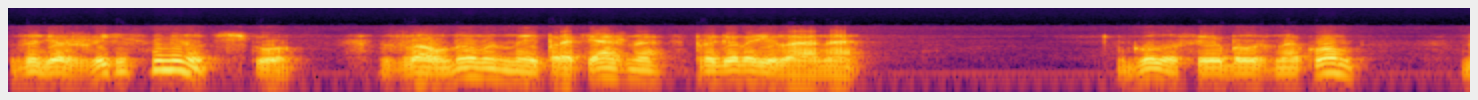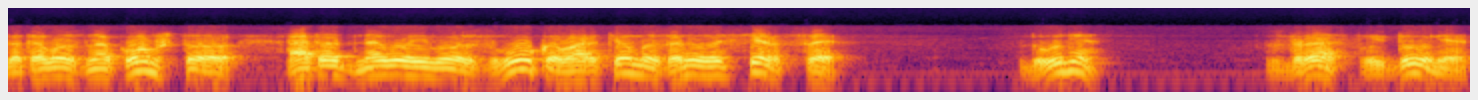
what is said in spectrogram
задержитесь на минуточку», — взволнованно и протяжно проговорила она. Голос ее был знаком, до того знаком, что от одного его звука у Артема заныло сердце. «Дуня?» «Здравствуй, Дуня!»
